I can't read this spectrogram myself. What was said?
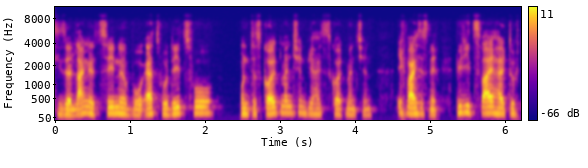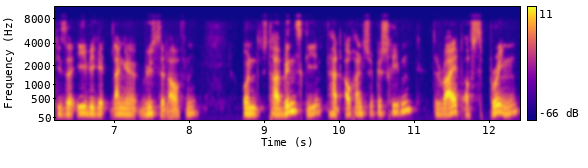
diese lange Szene, wo R2D2 und das Goldmännchen, wie heißt das Goldmännchen? Ich weiß es nicht. Wie die zwei halt durch diese ewige lange Wüste laufen. Und Stravinsky hat auch ein Stück geschrieben, The Rite of Spring.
